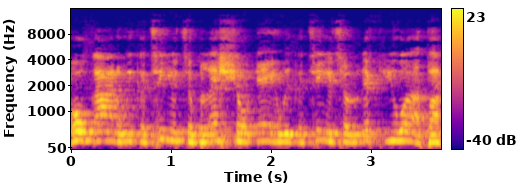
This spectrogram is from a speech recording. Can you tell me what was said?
Oh God, we continue to bless your name. We continue to lift you up. In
